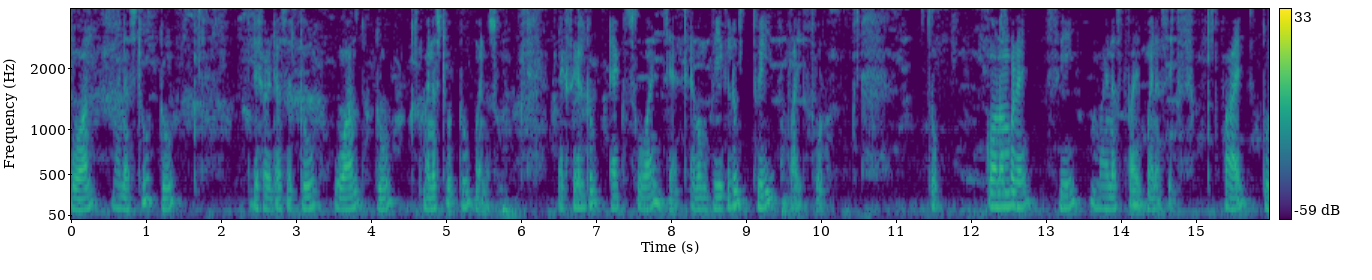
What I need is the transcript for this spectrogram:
ওয়ান মাইনাস টু টু দ্বিতীয় সারিতে আছে two one two minus two two minus one X equal to X Y Z এবং B equal to three five four ক নম্বরে? C minus five minus six five two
